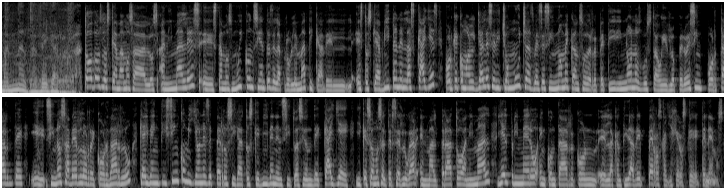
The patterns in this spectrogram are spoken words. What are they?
Manada de garra. Todos los que amamos a los animales eh, estamos muy conscientes de la problemática de estos que habitan en las calles, porque como ya les he dicho muchas veces y no me canso de repetir y no nos gusta oírlo, pero es importante, eh, si no saberlo, recordarlo, que hay 25 millones de perros y gatos que viven en situación de calle y que somos el tercer lugar en maltrato animal y el primero en contar con eh, la cantidad de perros callejeros que tenemos.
